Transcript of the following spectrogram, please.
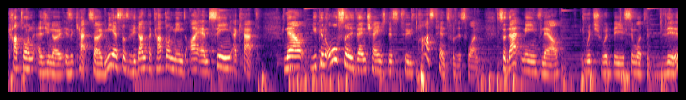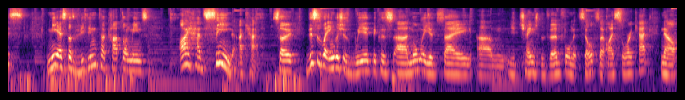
Katon, as you know, is a cat. So mi estas vidanta katon means I am seeing a cat. Now, you can also then change this to past tense for this one. So that means now, which would be similar to this, mi estas vidinta katon means I have seen a cat. So this is where English is weird because uh, normally you'd say, um, you'd change the verb form itself. So I saw a cat. Now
